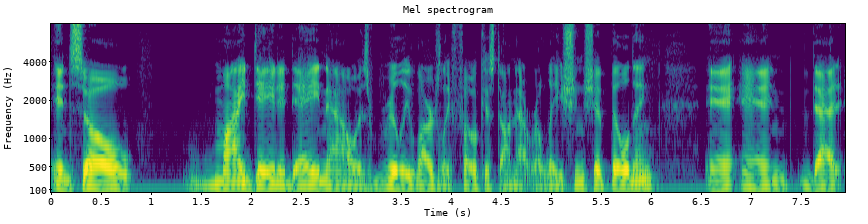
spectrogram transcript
and so my day to day now is really largely focused on that relationship building and, and that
